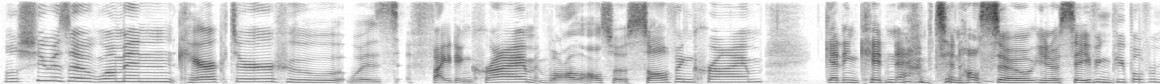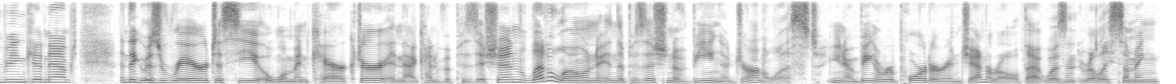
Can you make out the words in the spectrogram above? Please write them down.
Well, she was a woman character who was fighting crime while also solving crime getting kidnapped and also, you know, saving people from being kidnapped. I think it was rare to see a woman character in that kind of a position, let alone in the position of being a journalist, you know, being a reporter in general. That wasn't really something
